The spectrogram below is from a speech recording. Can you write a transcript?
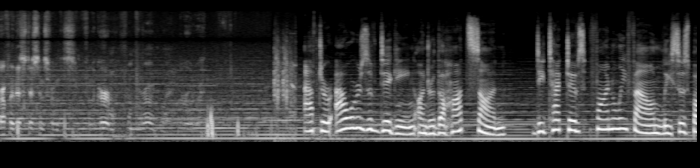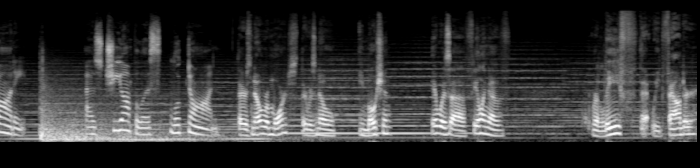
Roughly this distance from, this, from the curb. From the roadway. roadway. After hours of digging under the hot sun, detectives finally found Leisha's body as Chiapulis looked on. There was no remorse, there was no emotion. It was a feeling of relief that we'd found her.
